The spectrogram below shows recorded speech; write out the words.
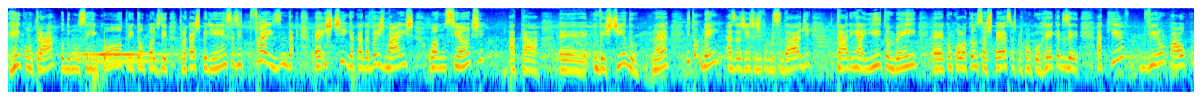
reencontrar, todo mundo se reencontra, então pode trocar experiências e faz, é, instiga cada vez mais o anunciante a estar tá, é, investindo, né? E também as agências de publicidade estarem aí também é, com, colocando suas peças para concorrer. Quer dizer, aqui vira um palco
